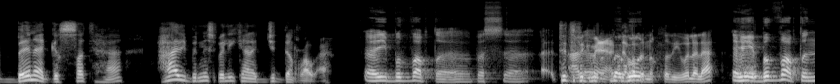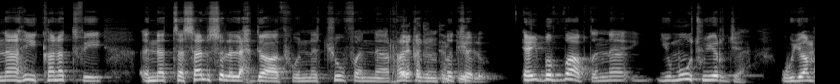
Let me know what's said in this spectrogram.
بنى قصتها هذه بالنسبة لي كانت جدا روعة. أي بالضبط بس آه، تتفق معي بقول- بالنقطة دي ولا لا؟ اي بالضبط إنها هي كانت في إن تسلسل الأحداث وإن تشوف إن الرجل. انقتل إي بالضبط إنه يموت ويرجع ويوم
